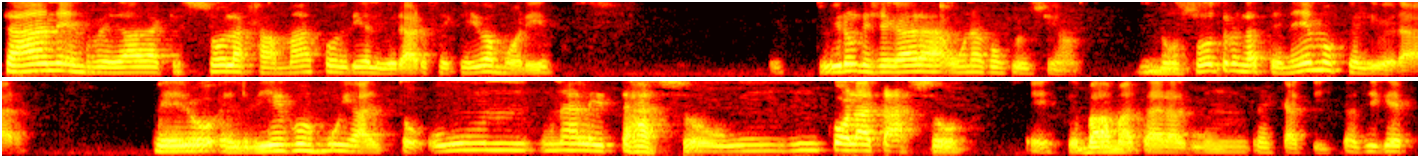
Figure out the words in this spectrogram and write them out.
tan enredada que sola jamás podría liberarse, que iba a morir. Tuvieron que llegar a una conclusión. Nosotros la tenemos que liberar, pero el riesgo es muy alto. Un, aletazo, un, colatazo este, va a matar a algún rescatista. Así que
